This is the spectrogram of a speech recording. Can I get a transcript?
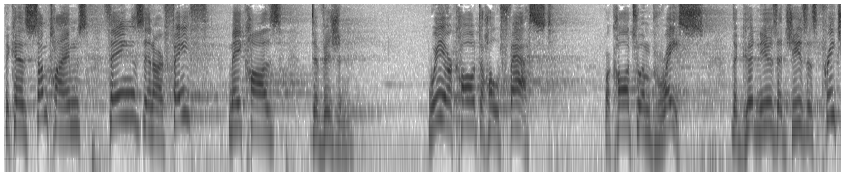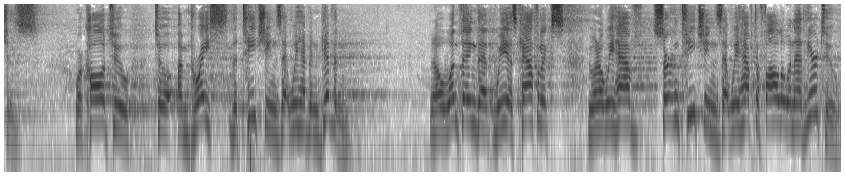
because sometimes things in our faith may cause division. We are called to hold fast. We're called to embrace the good news that Jesus preaches. We're called to, to embrace the teachings that we have been given. You know, one thing that we as Catholics, you know, we have certain teachings that we have to follow and adhere to.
